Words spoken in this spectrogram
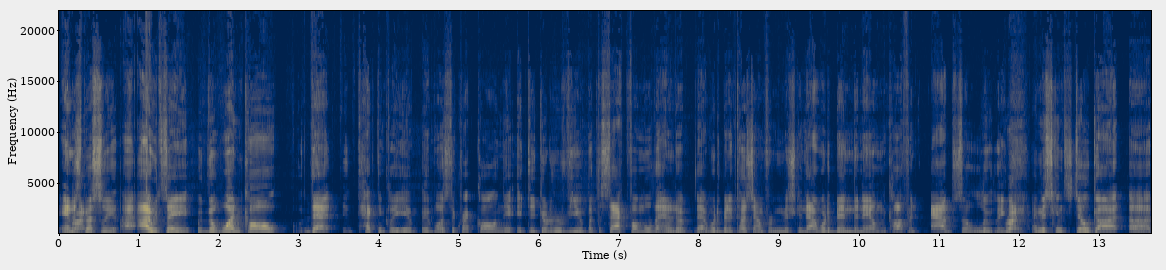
and Right. especially I, I would say the one call that technically it, it was the correct call and it, it did go to the review, but the sack fumble that ended up that would have been a touchdown for Michigan, that would have been the nail in the coffin. Absolutely. Right. And Michigan still got uh,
